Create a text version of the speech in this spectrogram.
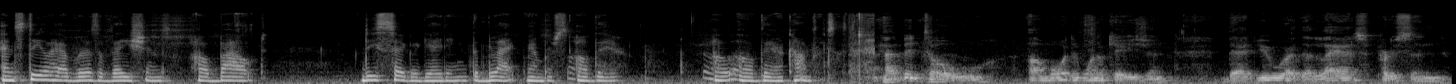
and still have reservations about desegregating the black members of their of, of their conferences. I've been told on more than one occasion that you were the last person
